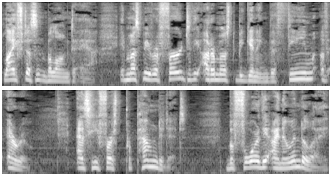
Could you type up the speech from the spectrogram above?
Life doesn't belong to Ea. It must be referred to the uttermost beginning, the theme of Eru, as he first propounded it, before the Ainulindale,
